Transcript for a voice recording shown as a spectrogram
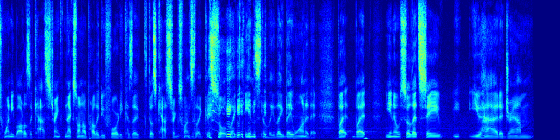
20 bottles of cask strength. Next one i'll probably do 40 because those cask strength ones like get sold like instantly like they wanted it. But but you know so let's say y- you had a dram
